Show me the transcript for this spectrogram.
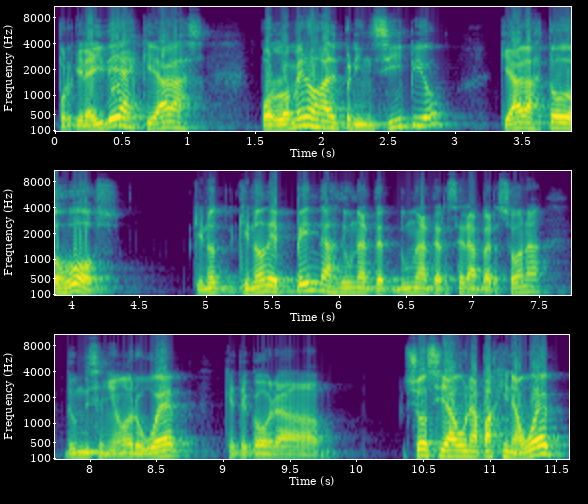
porque la idea es que hagas, por lo menos al principio, que hagas todos vos, que no, que no dependas de una, de una tercera persona, de un diseñador web que te cobra... Yo si hago una página web,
